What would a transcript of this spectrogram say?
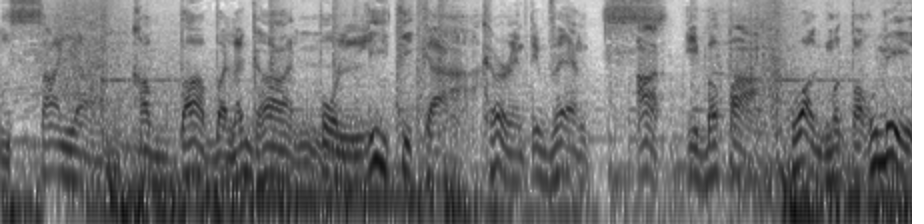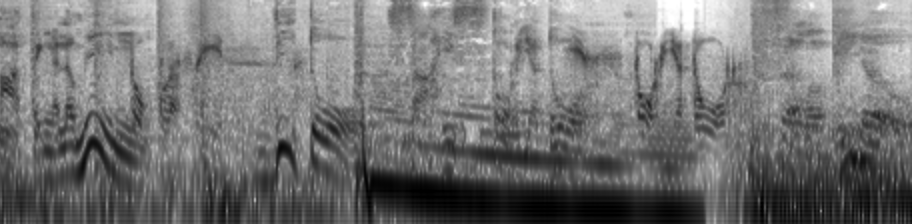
kasaysayan, kababalaghan, politika, current events, at iba pa. Huwag magpahuli. Ating alamin. Tuklasin. Dito sa Historiador. Historiador. Filipino.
